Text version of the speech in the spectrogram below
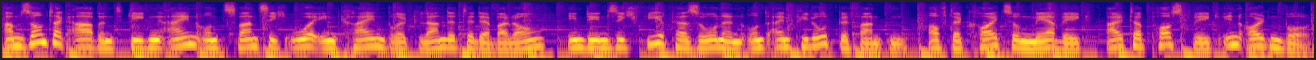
Am Sonntagabend gegen 21 Uhr in Kleinbrück landete der Ballon, in dem sich vier Personen und ein Pilot befanden, auf der Kreuzung Mehrweg, Alter Postweg in Oldenburg.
